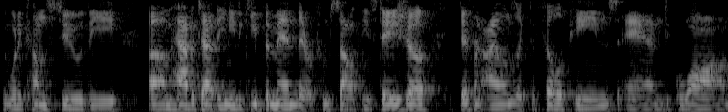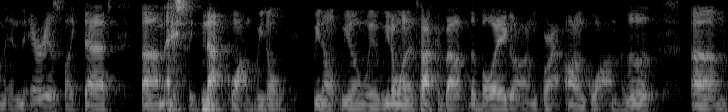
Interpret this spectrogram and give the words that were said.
when it comes to the um, habitat that you need to keep them in. They're from Southeast Asia, different islands like the Philippines and Guam and areas like that. Um, actually, not Guam. We don't. We don't. We don't. We don't want to talk about the Boiga on, on Guam. Um,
